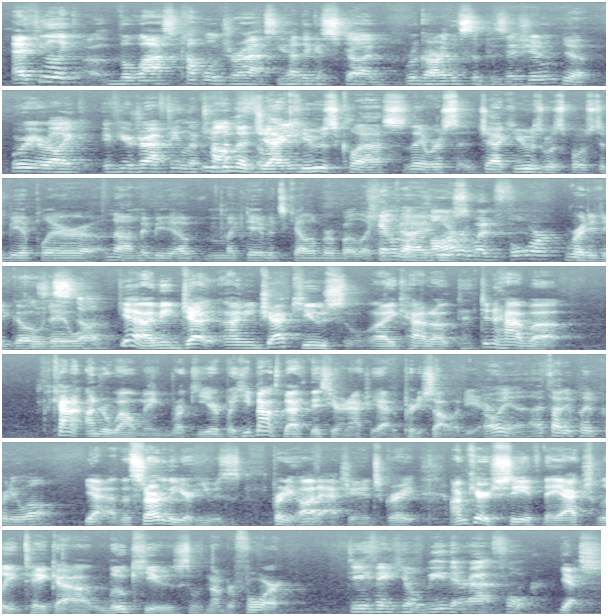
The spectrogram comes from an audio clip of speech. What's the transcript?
I feel like uh, the last couple drafts, you had like a stud, regardless of position. Yeah. Where you're like, if you're drafting the top Even the three, Jack Hughes class, they were Jack Hughes was supposed to be a player, uh, not maybe of McDavid's caliber, but like Cale a guy Makar who's went four. ready to go He's day one. Yeah, I mean, Jack. I mean, Jack Hughes like had a didn't have a kind of underwhelming rookie year, but he bounced back this year and actually had a pretty solid year. Oh yeah, I thought he played pretty well. Yeah, at the start of the year he was pretty hot actually, and it's great. I'm curious to see if they actually take uh, Luke Hughes with number four. Do you think he'll be there at four? Yes,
